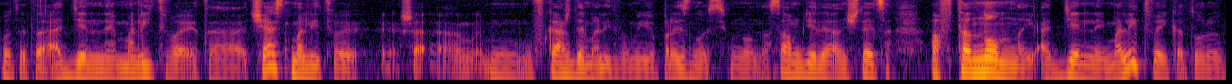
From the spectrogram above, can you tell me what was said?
вот это отдельная молитва, это часть молитвы, в каждой молитве мы ее произносим, но на самом деле она считается автономной отдельной молитвой, которую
